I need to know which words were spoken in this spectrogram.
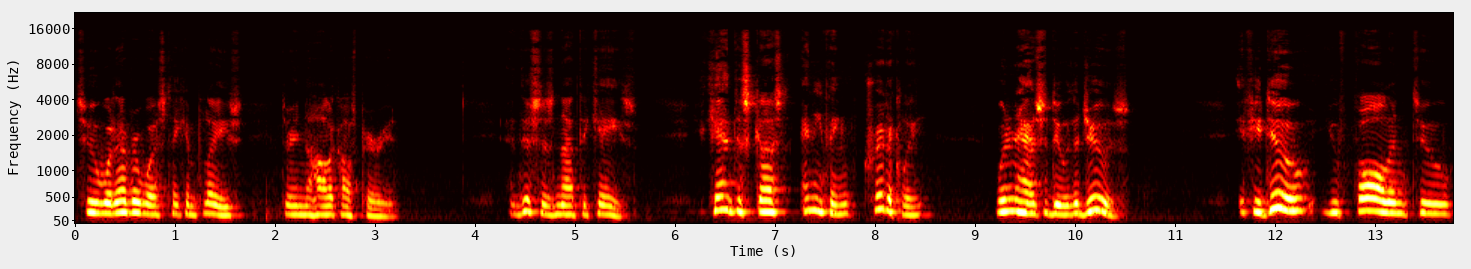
to whatever was taking place during the Holocaust period. And this is not the case. You can't discuss anything critically when it has to do with the Jews. If you do, you fall into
